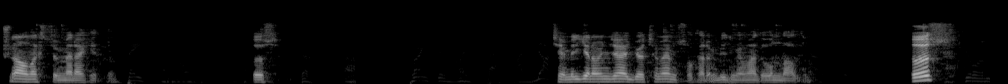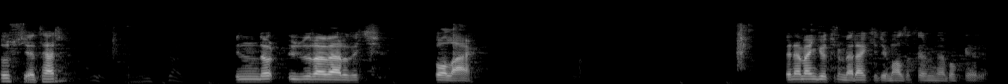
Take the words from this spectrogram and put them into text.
Şunu almak istiyorum merak ettim. Sus. Kemirgen oyuncağı götüme mi sokarım bilmiyorum hadi onu da aldım. Sus. Sus yeter. 1400 lira verdik. Dolar. Ben hemen götür merak ediyorum aldıklarım ne boka yarıyor.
